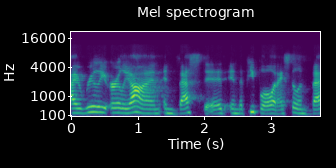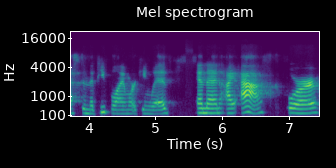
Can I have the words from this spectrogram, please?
I really early on invested in the people and I still invest in the people I'm working with. And then I ask for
